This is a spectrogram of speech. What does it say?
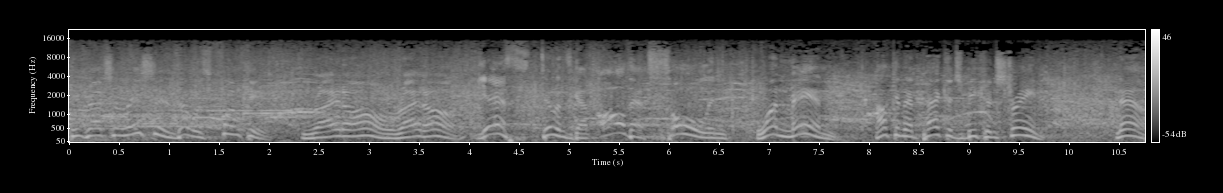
Congratulations. That was funky. Right on, right on. Yes, Dylan's got all that soul in one man. How can that package be constrained? Now,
